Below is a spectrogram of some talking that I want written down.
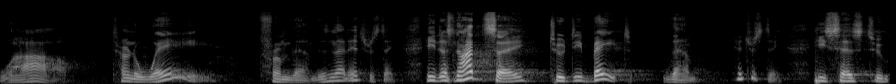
Wow. Turn away from them. Isn't that interesting? He does not say to debate them. Interesting. He says to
